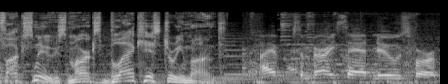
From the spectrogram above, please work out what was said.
Fox News marks Black History Month. I have some very sad news for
